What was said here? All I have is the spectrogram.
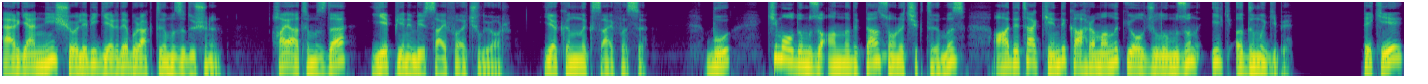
Ergenliği şöyle bir geride bıraktığımızı düşünün. Hayatımızda yepyeni bir sayfa açılıyor. Yakınlık sayfası. Bu, kim olduğumuzu anladıktan sonra çıktığımız, adeta kendi kahramanlık yolculuğumuzun ilk adımı gibi. Peki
